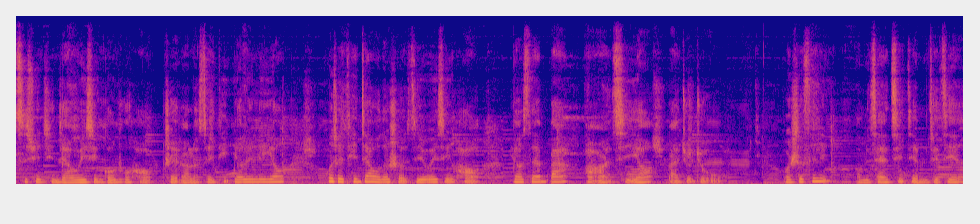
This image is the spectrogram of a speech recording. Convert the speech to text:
咨询请加微信公众号 jlct 幺零零幺，或者添加我的手机微信号幺三八二二七幺八九九五。我是 c e l i n e 我们下期节目再见。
